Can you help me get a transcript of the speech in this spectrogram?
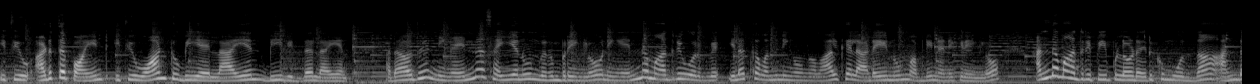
இஃப் யூ அடுத்த point if you want to be a lion be with the lion அதாவது நீங்கள் என்ன செய்யணும்னு விரும்புகிறீங்களோ நீங்கள் என்ன மாதிரி ஒரு இலக்கை வந்து நீங்கள் உங்கள் வாழ்க்கையில் அடையணும் அப்படின்னு நினைக்கிறீங்களோ அந்த மாதிரி பீப்புளோட இருக்கும்போது தான் அந்த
